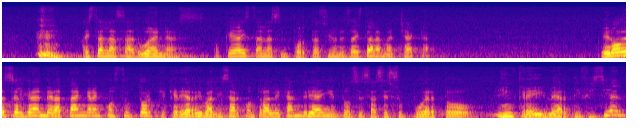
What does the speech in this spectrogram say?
ahí están las aduanas, ahí están las importaciones, ahí está la machaca. Herodes el Grande era tan gran constructor que quería rivalizar contra Alejandría y entonces hace su puerto increíble artificial.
